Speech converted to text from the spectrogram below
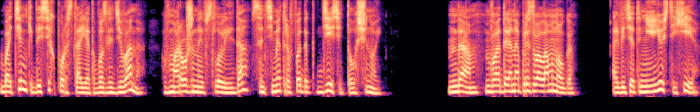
Ботинки до сих пор стоят возле дивана, вмороженные в слой льда сантиметров эдак 10 толщиной. Да, воды она призвала много. А ведь это не ее стихия.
